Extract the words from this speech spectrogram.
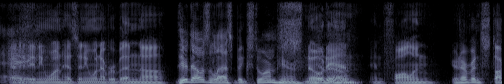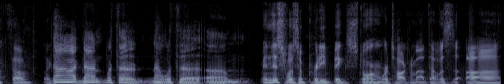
Yeah, did anyone has anyone ever been uh, Dude, that was the last big storm here. snowed you know? in and fallen? You've never been stuck though. Like, No, not, not with the not with the um I mean, this was a pretty big storm we're talking about. That was uh,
